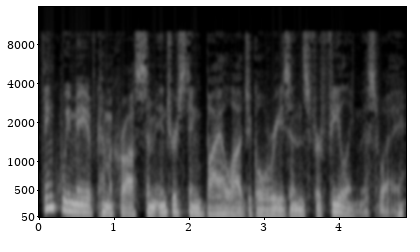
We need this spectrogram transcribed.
think we may have come across some interesting biological reasons for feeling this way.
